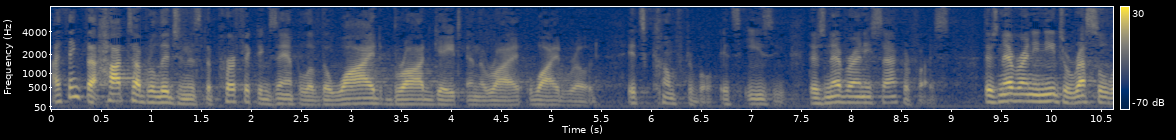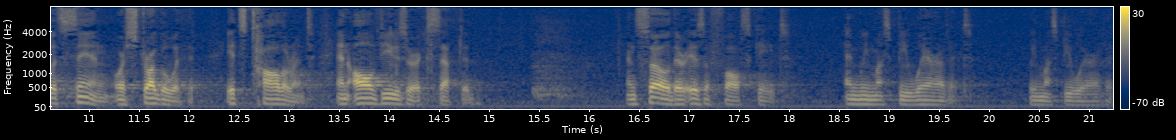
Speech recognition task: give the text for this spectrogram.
I think that hot tub religion is the perfect example of the wide, broad gate and the wide road. It's comfortable. It's easy. There's never any sacrifice. There's never any need to wrestle with sin or struggle with it. It's tolerant, and all views are accepted. And so there is a false gate, and we must beware of it. We must beware of it.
